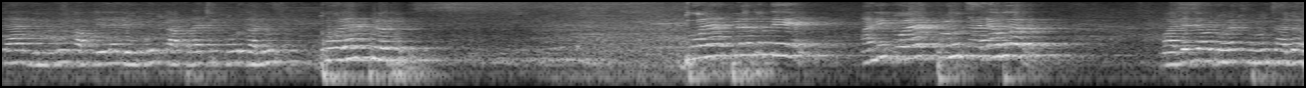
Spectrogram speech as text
त्या लिंबू कापलेल्या लिंबूत कापराची फूड घालून डोळ्यात पिळत होती डोळ्यात पिळत होते आणि डोळ्यात पिळून झाल्यावर. माझ्या जेव्हा डोळ्यात पिळून झालं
